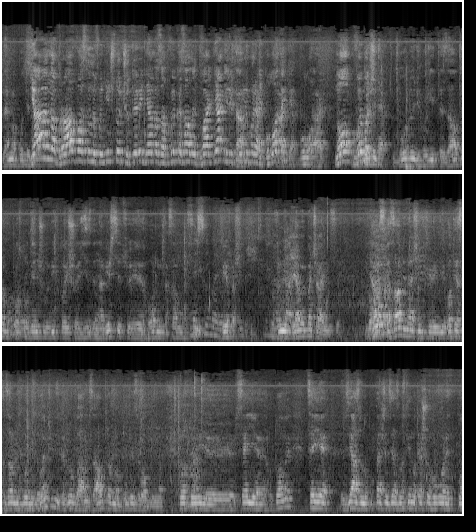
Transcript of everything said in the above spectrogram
Проблема буде. Я набрав вас телефонічно 4 дня назад. Ви казали 2 дня і ліхтарі не горять. Було Так. таке? Було. Так. Ну, вибачте. Будуть, будуть горіти завтра, бо просто один чоловік, той, що їздить на вишці, е, горний так само сніг. Вибачте. Розумієте, я вибачаюся. Я сказав, значить, е, от я сказав Любові Леонтівні, кажу вам, завтра воно буде зроблено. Просто е, все є готове. Це є зв'язано, по-перше, зв'язано з тим, те, що говорить по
